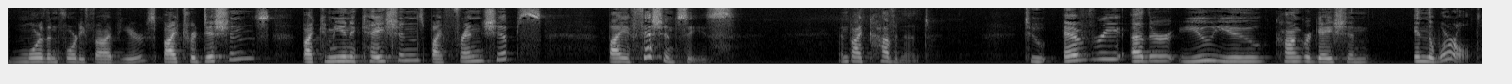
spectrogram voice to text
more than 45 years, by traditions, by communications, by friendships, by efficiencies, and by covenant to every other UU congregation in the world.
